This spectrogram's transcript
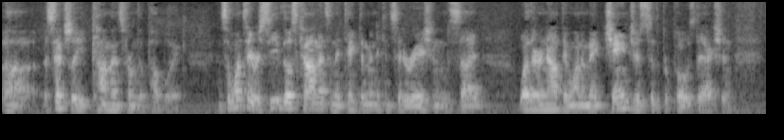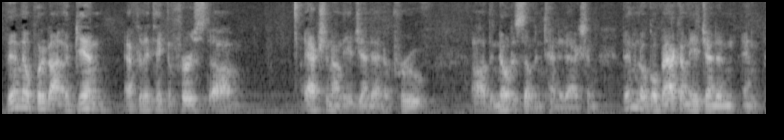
uh, essentially comments from the public. And so once they receive those comments and they take them into consideration and decide whether or not they want to make changes to the proposed action, then they'll put it on again after they take the first um, action on the agenda and approve uh, the notice of intended action. Then it'll go back on the agenda and, and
